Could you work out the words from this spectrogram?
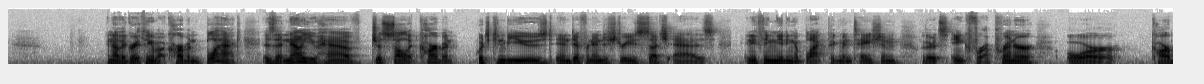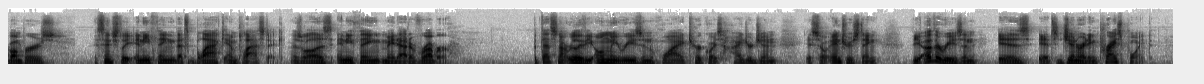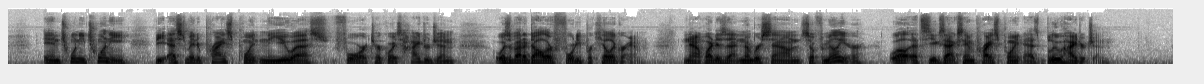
And now, the great thing about carbon black is that now you have just solid carbon, which can be used in different industries such as anything needing a black pigmentation, whether it's ink for a printer or car bumpers. Essentially anything that's black and plastic, as well as anything made out of rubber. But that's not really the only reason why turquoise hydrogen is so interesting. The other reason is its generating price point. In 2020, the estimated price point in the US for turquoise hydrogen was about $1.40 per kilogram. Now, why does that number sound so familiar? Well, that's the exact same price point as blue hydrogen.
